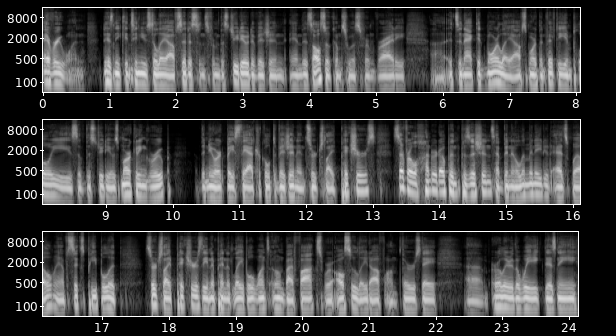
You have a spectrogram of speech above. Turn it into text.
everyone. Disney continues to lay off citizens from the studio division, and this also comes to us from Variety. Uh, it's enacted more layoffs. More than 50 employees of the studio's marketing group, the New York based theatrical division, and Searchlight Pictures. Several hundred open positions have been eliminated as well. We have six people at Searchlight Pictures, the independent label once owned by Fox, were also laid off on Thursday. Um, earlier the week, Disney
